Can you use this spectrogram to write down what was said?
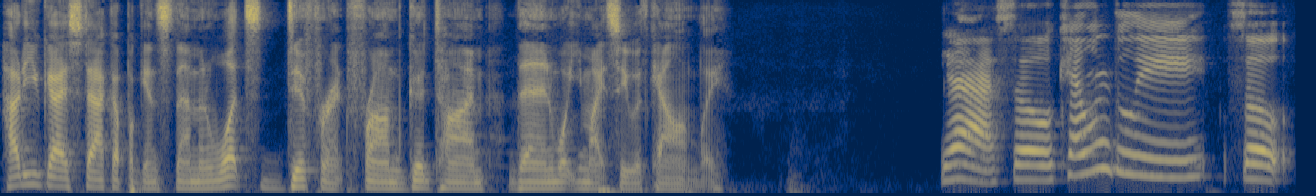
How do you guys stack up against them, and what's different from Good Time than what you might see with Calendly? Yeah, so Calendly, so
